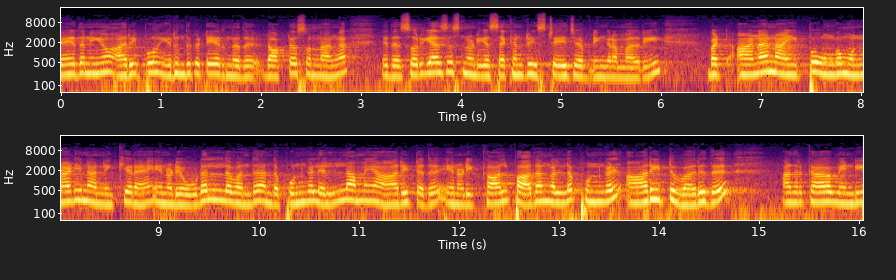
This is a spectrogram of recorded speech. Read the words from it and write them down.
வேதனையும் அரிப்பும் இருந்துக்கிட்டே இருந்தது. டாக்டர் சொன்னாங்க இது சொரியாசிஸ்னுடைய செகண்டரி ஸ்டேஜ் அப்படிங்கிற மாதிரி. பட் ஆனால் நான் இப்போ உங்கள் முன்னாடி நான் நிற்கிறேன் என்னுடைய உடலில் வந்து அந்த புண்கள் எல்லாமே ஆறிட்டது. என்னுடைய கால் பாதங்களில் புண்கள் ஆறிட்டு வருது. அதற்காக வேண்டி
